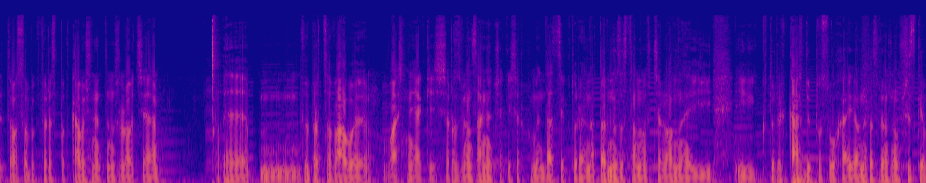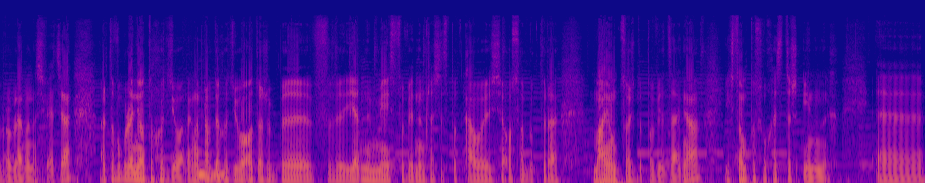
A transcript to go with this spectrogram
y, te osoby, które spotkały się na tym zlocie, wypracowały właśnie jakieś rozwiązania czy jakieś rekomendacje, które na pewno zostaną wcielone i, i których każdy posłucha i one rozwiążą wszystkie problemy na świecie, ale to w ogóle nie o to chodziło. Tak naprawdę Mhm. chodziło o to, żeby w jednym miejscu, w jednym czasie spotkały się osoby, które mają coś do powiedzenia i chcą posłuchać też innych. E,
